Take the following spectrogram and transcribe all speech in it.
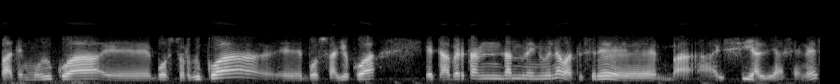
baten modukoa, e, bost ordukoa, e, bost saiokoa, eta bertan lan nahi nuena batez ere e, ba, aizialdea zen, ez?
